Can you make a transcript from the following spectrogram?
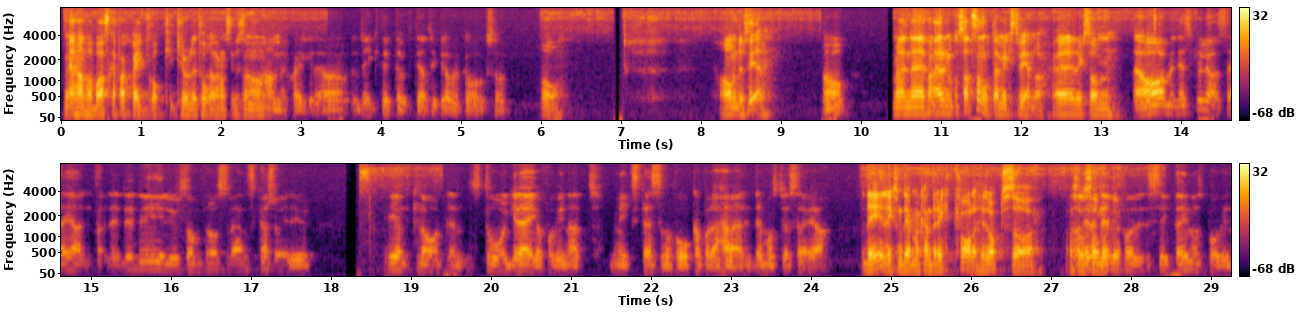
Men han har bara skaffat skägg och krulligt hår. Han ser ut som... ja, han med skägg. Ja, riktigt duktiga tycker jag verkar vara också. Ja. Ja, men du ser. Ja. Men eh, är det något att satsa mot där mixed VM då? Liksom... ja, men det skulle jag säga. Det, det, det är ju som för oss svenskar så är det ju helt klart en stor grej att få vinna ett mixed-SM och få åka på det här. Det måste jag säga. Det är liksom det man kan direkt kvala till också. Alltså, ja, det är som, det vi får sikta in oss på vid,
